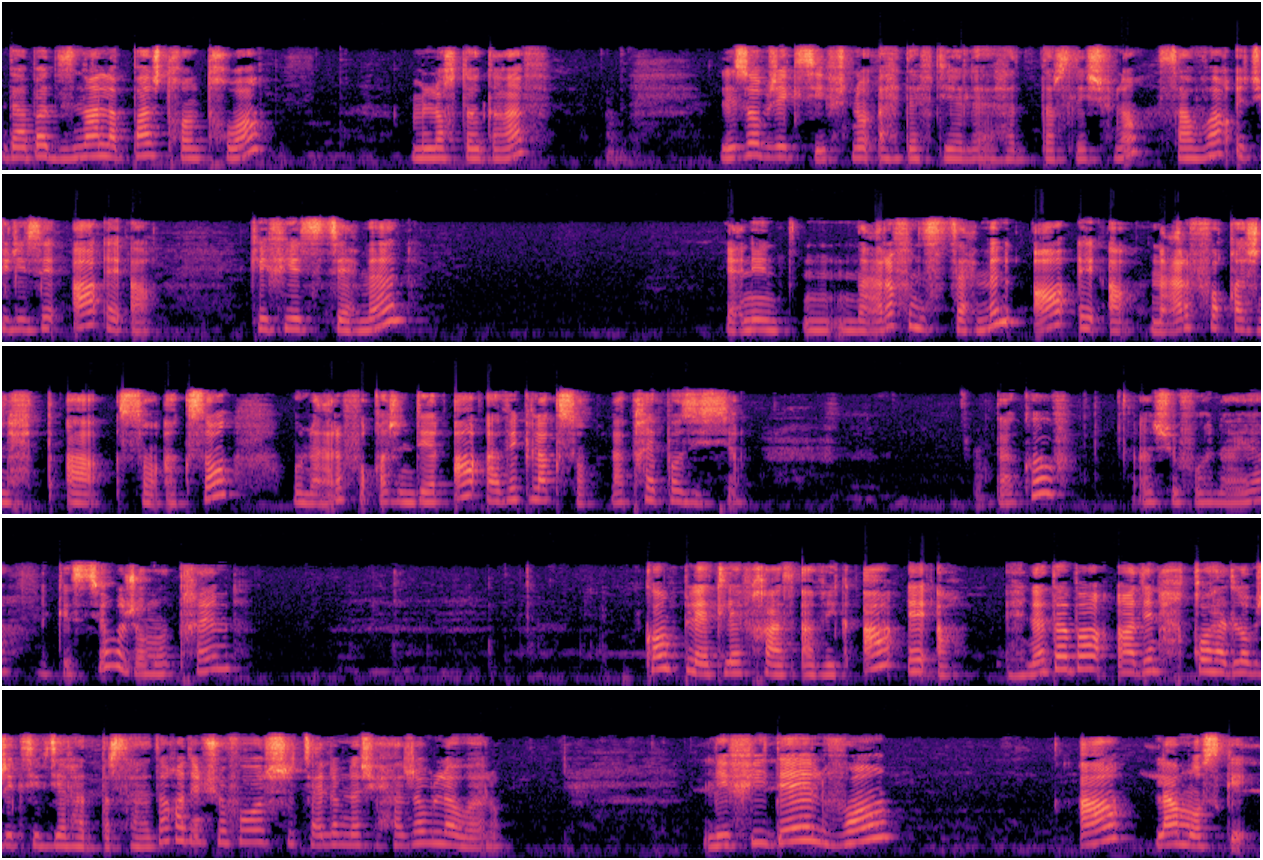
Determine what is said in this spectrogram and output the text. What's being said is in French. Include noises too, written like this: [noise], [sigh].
دابا دزنا لا باج 33 من l'orthographe لي زوبجيكتيف شنو الاهداف ديال هاد الدرس اللي شفنا سافوار اوتيليزي ا اي ا كيفيه استعمال يعني نعرف نستعمل ا اي ا نعرف فوقاش نحط ا سون اكسون ونعرف فوقاش ندير ا افيك لاكسون لا بريبوزيسيون داكوغ نشوفو هنايا لي كيسيون جو مونطرين كومبليت لي فراز افيك ا اي ا هنا دابا غادي نحققو هاد لوبجيكتيف ديال هاد الدرس هذا. غادي نشوفو واش تعلمنا شي حاجة ولا والو. لي فيديل فون ا لا موسكي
